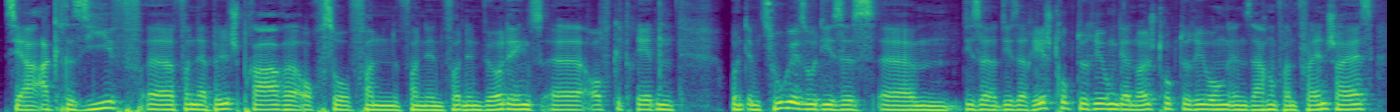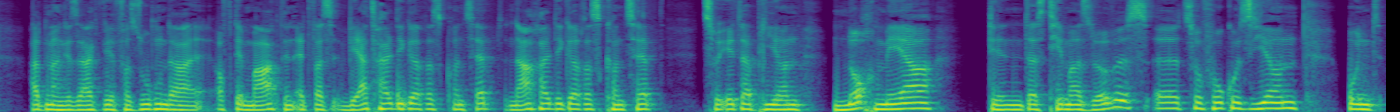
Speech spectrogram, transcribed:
Sehr aggressiv äh, von der Bildsprache, auch so von, von, den, von den Wordings äh, aufgetreten. Und im Zuge so dieses, ähm, dieser, dieser Restrukturierung, der Neustrukturierung in Sachen von Franchise hat man gesagt, wir versuchen da auf dem Markt ein etwas werthaltigeres Konzept, nachhaltigeres Konzept zu etablieren, noch mehr den, das Thema Service äh, zu fokussieren und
